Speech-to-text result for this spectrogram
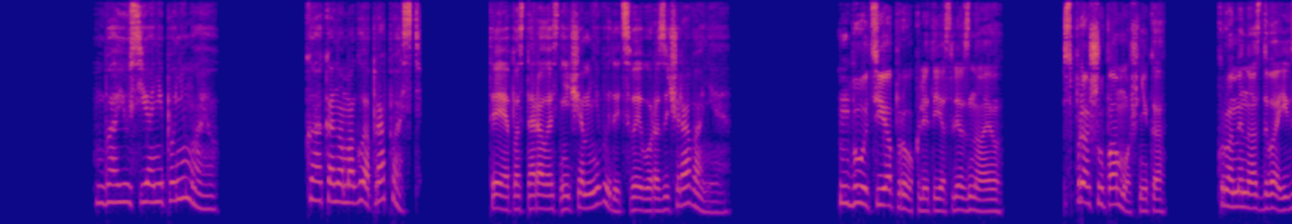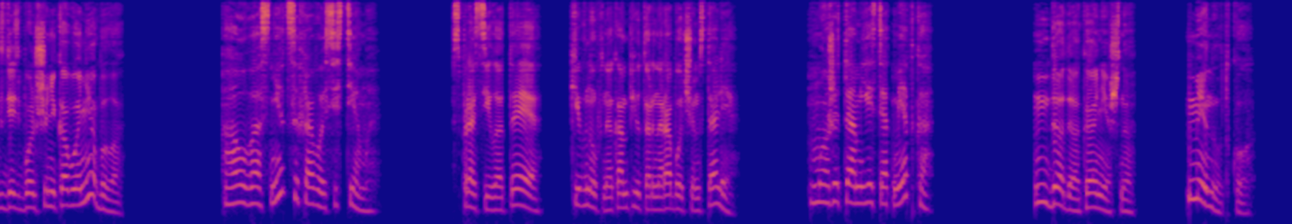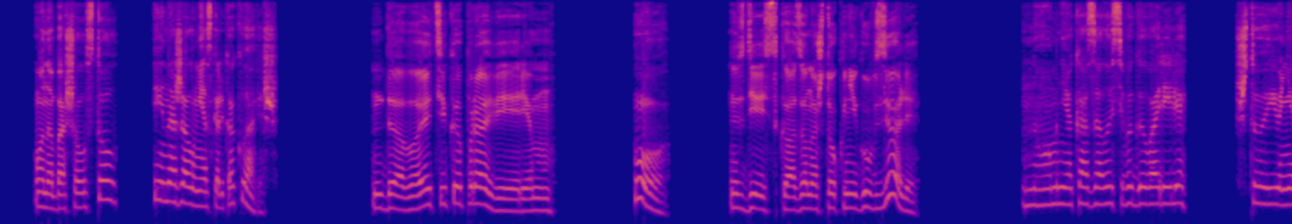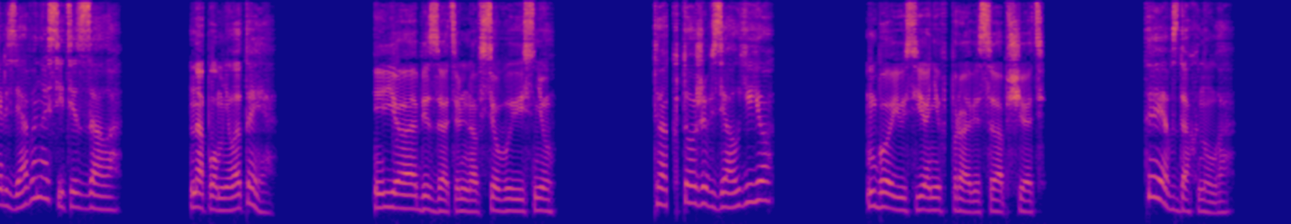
«Боюсь, я не понимаю. Как она могла пропасть?» Тея постаралась ничем не выдать своего разочарования. «Будь я проклят, если знаю. Спрошу помощника. Кроме нас двоих здесь больше никого не было». «А у вас нет цифровой системы?» — спросила Тея, кивнув на компьютер на рабочем столе. «Может, там есть отметка?» «Да-да, конечно. Минутку». Он обошел стол и нажал несколько клавиш. «Давайте-ка проверим. О, Здесь сказано, что книгу взяли». «Но мне казалось, вы говорили, что ее нельзя выносить из зала», — напомнила Тея. «Я обязательно все выясню». «Так кто же взял ее? «Боюсь, я не вправе сообщать». Тея вздохнула.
